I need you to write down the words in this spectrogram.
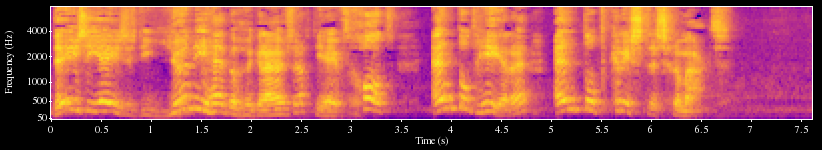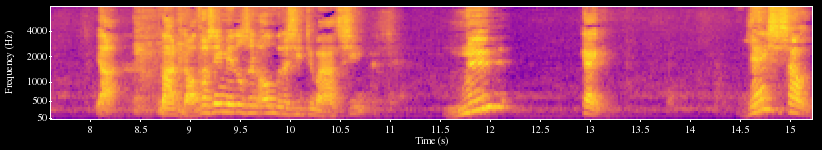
deze Jezus die jullie hebben gekruisigd, die heeft God en tot Here en tot Christus gemaakt. Ja, maar dat was inmiddels een andere situatie. Nu, kijk, Jezus zou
